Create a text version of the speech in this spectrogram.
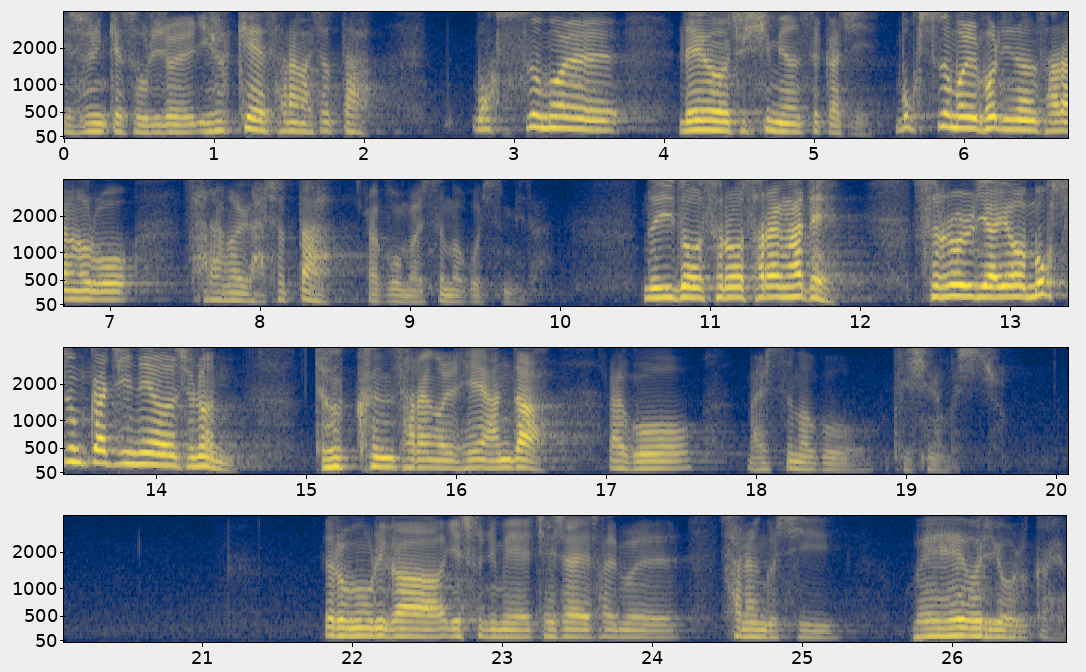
예수님께서 우리를 이렇게 사랑하셨다. 목숨을 내어 주시면서까지 목숨을 버리는 사랑으로 사랑을 하셨다라고 말씀하고 있습니다. 너희도 서로 사랑하되 서로를 위하여 목숨까지 내어 주는 더 큰 사랑을 해야 한다 라고 말씀하고 계시는 것이죠. 여러분 우리가 예수님의 제자의 삶을 사는 것이 왜 어려울까요?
